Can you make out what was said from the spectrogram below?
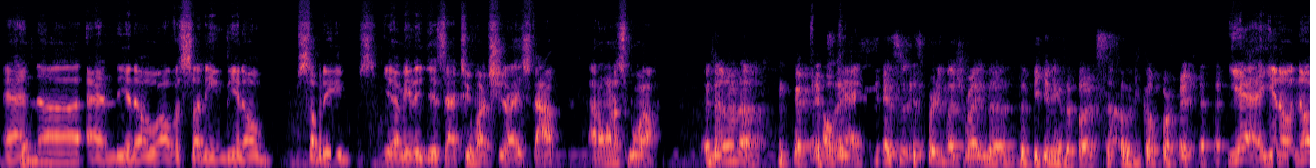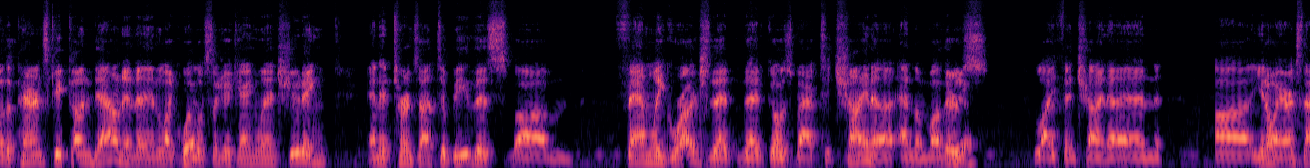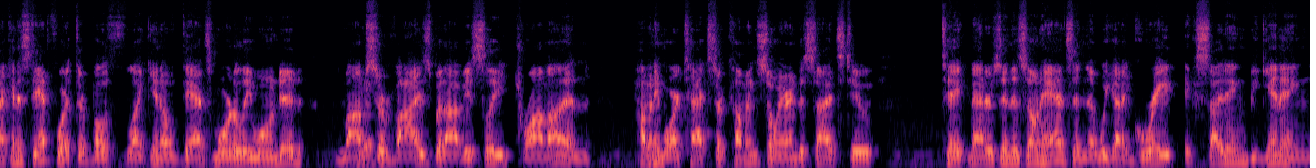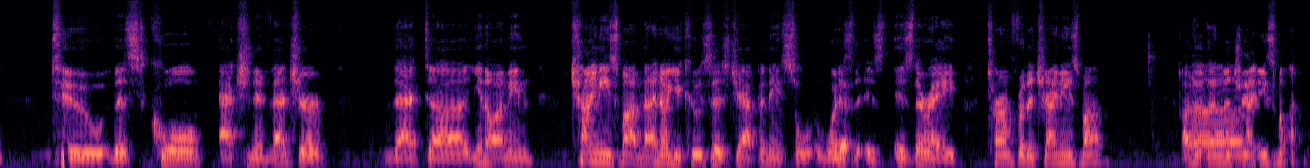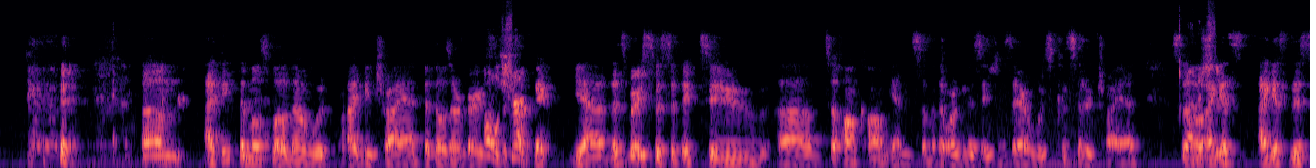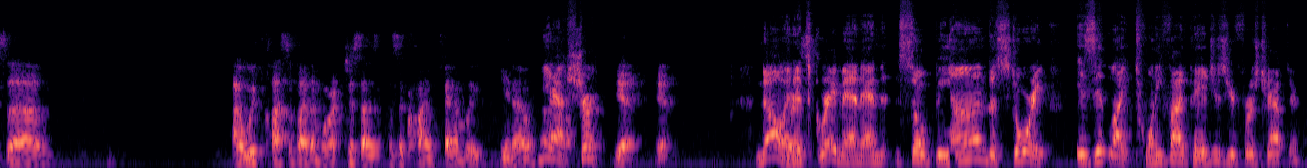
and uh, and you know all of a sudden you know somebody. Yeah, I mean is that too much? Should I stop? I don't want to spoil. no, no, no. It's- Okay. it's it's pretty much right in the, the beginning of the book, so go for it. Yeah, you know, no, the parents get gunned down in, in like what Yeah. looks like a gangland shooting, and it turns out to be this um, family grudge that that goes back to China and the mother's life in China, and uh, you know, Aaron's not going to stand for it. They're both like, you know, dad's mortally wounded, mom Yeah. survives, but obviously trauma and how many more attacks are coming. So Aaron decides to take matters in his own hands, and uh, we got a great, exciting beginning to this cool action adventure that uh, you know i mean chinese mob now i know yakuza is japanese so what is Yeah. is is there a term for the chinese mob other than the Uh, chinese mob um, I think the most well known would probably be Triad, but those are very Oh, sure. specific. Yeah, that's very specific to um, to Hong Kong and some of the organizations there was considered Triad. So I guess I guess this um, I would classify them more just as, as a crime family. You know? yeah Uh, sure yeah, yeah. no and it's great man and so beyond the story is it like 25 pages your first chapter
